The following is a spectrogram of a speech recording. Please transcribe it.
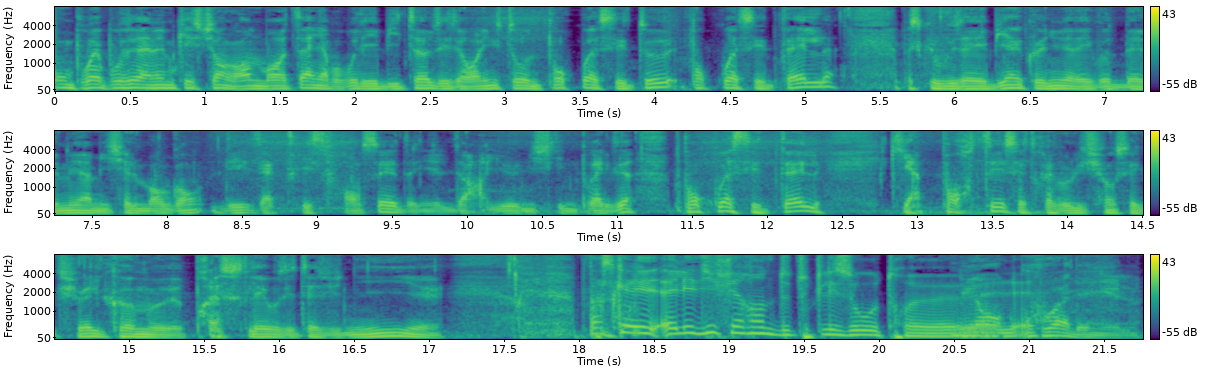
on pourrait poser la même question en Grande-Bretagne à propos des Beatles et des Rolling Stones. Pourquoi c'est eux? Pourquoi c'est elle Parce que vous avez bien connu avec votre belle-mère Michel Morgan des actrices françaises, Daniel Darieux, Micheline Prel, Pourquoi c'est elle qui a porté cette révolution sexuelle comme euh, Presley aux États-Unis Parce qu'elle elle est différente de toutes les autres. euh, Mais en elle- quoi, Daniel?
